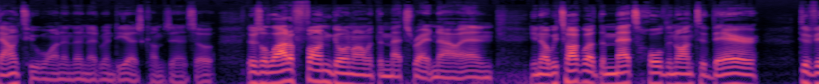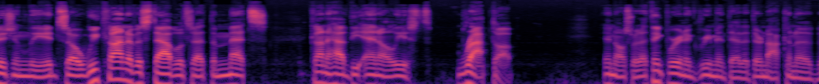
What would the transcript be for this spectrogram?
down two one, and then Edwin Diaz comes in. So there's a lot of fun going on with the Mets right now, and you know we talk about the Mets holding on to their division lead. So we kind of established that the Mets kind of have the NL East wrapped up. All sorts, I think we're in agreement there that they're not going to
